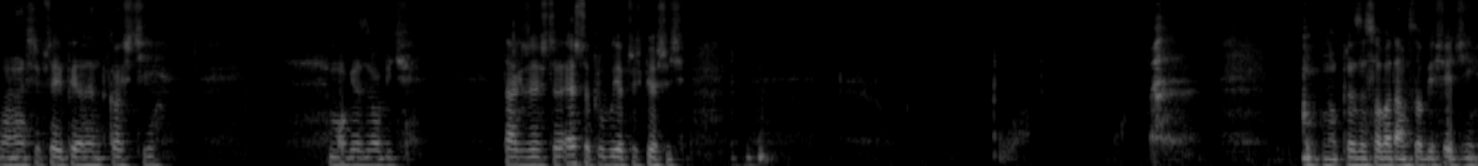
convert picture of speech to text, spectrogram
na najszybszej prędkości mogę zrobić tak, że jeszcze, jeszcze próbuję przyspieszyć. No prezesowa tam sobie siedzi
